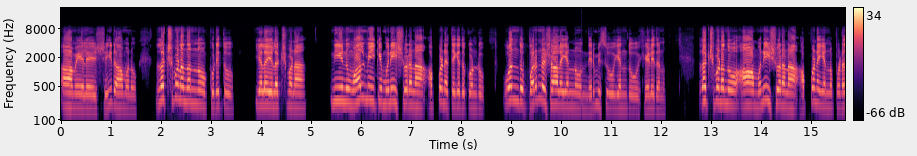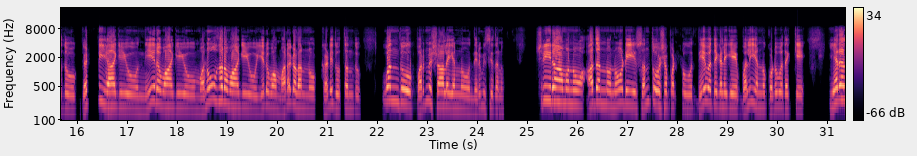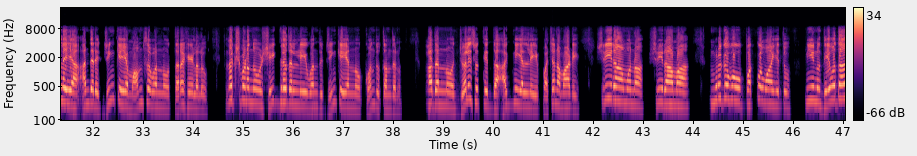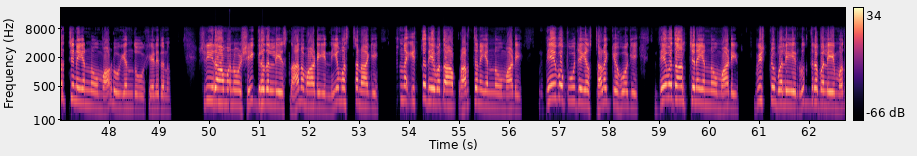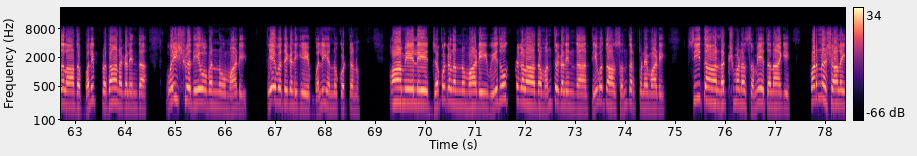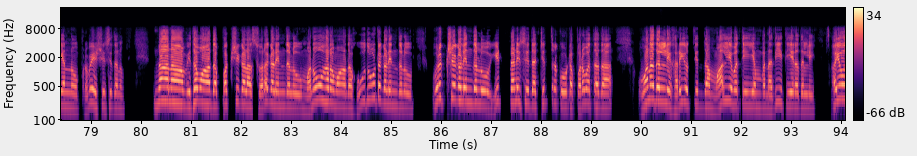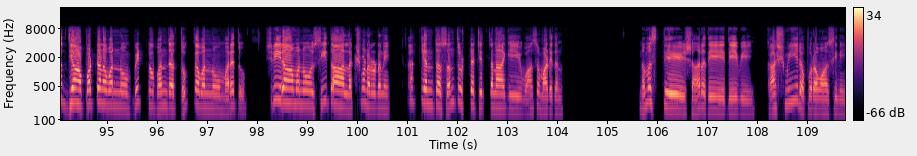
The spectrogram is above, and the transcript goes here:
ಆಮೇಲೆ ಶ್ರೀರಾಮನು ಲಕ್ಷ್ಮಣನನ್ನು ಕುರಿತು, ಎಲೈ ಲಕ್ಷ್ಮಣ, ನೀನು ವಾಲ್ಮೀಕಿ ಮುನೀಶ್ವರನ ಅಪ್ಪಣೆ ತೆಗೆದುಕೊಂಡು ಒಂದು ಪರ್ಣಶಾಲೆಯನ್ನು ನಿರ್ಮಿಸು ಎಂದು ಹೇಳಿದನು. ಲಕ್ಷ್ಮಣನು ಆ ಮುನೀಶ್ವರನ ಅಪ್ಪಣೆಯನ್ನು ಪಡೆದು ಗಟ್ಟಿಯಾಗಿಯೂ, ನೇರವಾಗಿಯೂ, ಮನೋಹರವಾಗಿಯೂ ಇರುವ ಮರಗಳನ್ನು ಕಡಿದು ತಂದು ಒಂದು ಪರ್ಣಶಾಲೆಯನ್ನು ನಿರ್ಮಿಸಿದನು. ಶ್ರೀರಾಮನು ಅದನ್ನು ನೋಡಿ ಸಂತೋಷಪಟ್ಟು ದೇವತೆಗಳಿಗೆ ಬಲಿಯನ್ನು ಕೊಡುವುದಕ್ಕೆ ಎರಳೆಯ, ಅಂದರೆ ಜಿಂಕೆಯ ಮಾಂಸವನ್ನು ತರಹೇಳಲು ಲಕ್ಷ್ಮಣನು ಶೀಘ್ರದಲ್ಲಿ ಒಂದು ಜಿಂಕೆಯನ್ನು ಕೊಂದು ತಂದನು. ಅದನ್ನು ಜ್ವಲಿಸುತ್ತಿದ್ದ ಅಗ್ನಿಯಲ್ಲಿ ಪಚನ ಮಾಡಿ, ಶ್ರೀರಾಮನ, ಶ್ರೀರಾಮ, ಮೃಗವು ಪಕ್ವವಾಯಿತು, ನೀನು ದೇವತಾರ್ಚನೆಯನ್ನು ಮಾಡು ಎಂದು ಹೇಳಿದನು. ಶ್ರೀರಾಮನು ಶೀಘ್ರದಲ್ಲಿ ಸ್ನಾನ ಮಾಡಿ ನಿಯಮಸ್ಥನಾಗಿ ತನ್ನ ಇಷ್ಟ ದೇವತಾ ಪ್ರಾರ್ಥನೆಯನ್ನು ಮಾಡಿ ದೇವ ಪೂಜೆಯ ಸ್ಥಳಕ್ಕೆ ಹೋಗಿ ದೇವತಾರ್ಚನೆಯನ್ನು ಮಾಡಿ, ವಿಷ್ಣು ಬಲಿ, ರುದ್ರ ಬಲಿ ಮೊದಲಾದ ಬಲಿ ಪ್ರದಾನಗಳಿಂದ ವೈಶ್ವದೇವವನ್ನು ಮಾಡಿ, ದೇವತೆಗಳಿಗೆ ಬಲಿಯನ್ನು ಕೊಟ್ಟನು. ಆಮೇಲೆ ಜಪಗಳನ್ನು ಮಾಡಿ, ವೇದೋಕ್ತಗಳಾದ ಮಂತ್ರಗಳಿಂದ ದೇವತಾ ಸಂತರ್ಪಣೆ ಮಾಡಿ, ಸೀತಾ ಲಕ್ಷ್ಮಣ ಸಮೇತನಾಗಿ ಪರ್ಣಶಾಲೆಯನ್ನು ಪ್ರವೇಶಿಸಿದನು. ನಾನಾ ವಿಧವಾದ ಪಕ್ಷಿಗಳ ಸ್ವರಗಳಿಂದಲೂ, ಮನೋಹರವಾದ ಹೂದೋಟಗಳಿಂದಲೂ, ವೃಕ್ಷಗಳಿಂದಲೂ ಇಟ್ಟಣಿಸಿದ ಚಿತ್ರಕೂಟ ಪರ್ವತದ ವನದಲ್ಲಿ ಹರಿಯುತ್ತಿದ್ದ ಮಾಲ್ಯವತಿ ಎಂಬ ನದಿ ತೀರದಲ್ಲಿ ಅಯೋಧ್ಯ ಪಟ್ಟಣವನ್ನು ಬಿಟ್ಟು ಬಂದ ದುಃಖವನ್ನು ಮರೆತು, ಶ್ರೀರಾಮನು ಸೀತಾ ಲಕ್ಷ್ಮಣರೊಡನೆ ಅತ್ಯಂತ ಸಂತುಷ್ಟ ಚಿತ್ತನಾಗಿ ವಾಸ ಮಾಡಿದನು. ನಮಸ್ತೆ ಶಾರದೆ ದೇವಿ, ಕಾಶ್ಮೀರ ಪುರವಾಸಿನಿ.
